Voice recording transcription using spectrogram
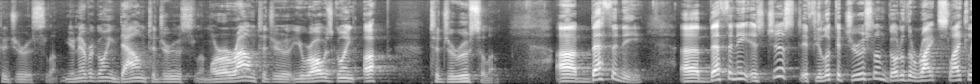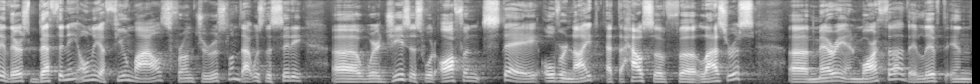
to Jerusalem. You're never going down to Jerusalem or around to Jerusalem. You were always going up to Jerusalem. Uh, Bethany, uh, Bethany is just, if you look at Jerusalem, go to the right slightly, there's Bethany, only a few miles from Jerusalem. That was the city uh, where Jesus would often stay overnight at the house of uh, Lazarus. Uh, Mary and Martha, they lived in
